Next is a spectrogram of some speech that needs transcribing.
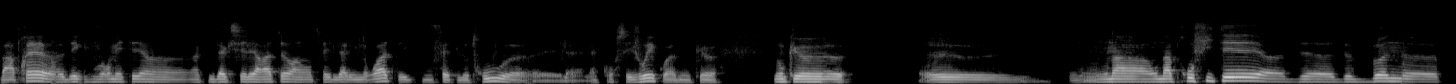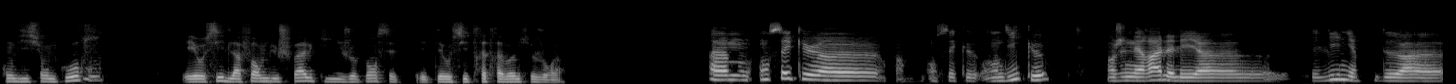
bah après, dès que vous remettez un, coup d'accélérateur à l'entrée de la ligne droite et que vous faites le trou, la, la, course est jouée. Quoi. Donc, donc on a, on a profité euh, de, de bonnes euh, conditions de course et aussi de la forme du cheval qui, je pense, est- était aussi très très bonne ce jour-là. Euh, on sait que, euh, enfin, on sait que, on dit que, en général, les, euh, les lignes de,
